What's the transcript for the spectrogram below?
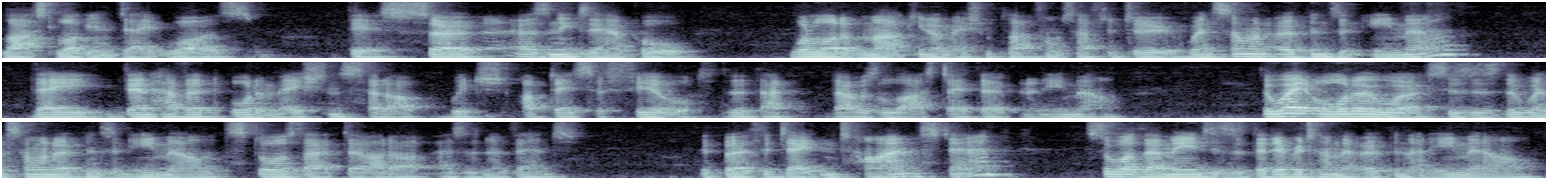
last login date was this. So, as an example, what a lot of marketing automation platforms have to do when someone opens an email, they then have an automation set up which updates a field that that, that was the last date they opened an email. The way Ortto works is, is that when someone opens an email, it stores that data as an event with both the date and time stamp. So what that means is that every time they open that email,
